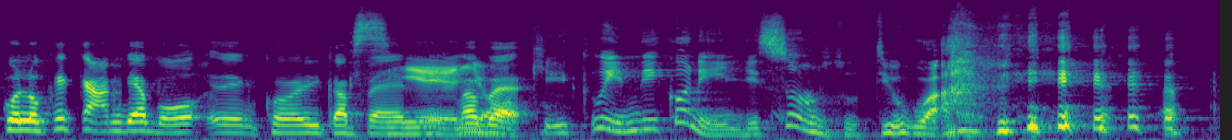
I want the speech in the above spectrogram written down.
Quello che cambia, boh, è il colore di Sì, capelli. gli vabbè. occhi. Quindi i conigli sono tutti uguali.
